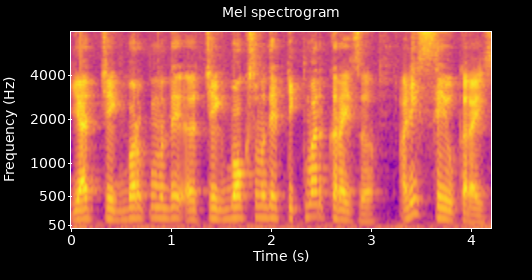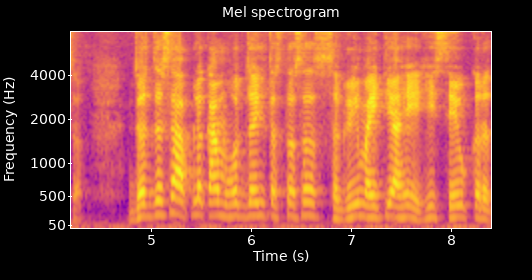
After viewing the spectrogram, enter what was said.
या चेकबॉक्समध्ये चेकबॉक्समध्ये टिकमार्क करायचं आणि सेव्ह करायचं. जसजसं आपलं काम होत जाईल तसतसं सगळी माहिती आहे ही सेव्ह करत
